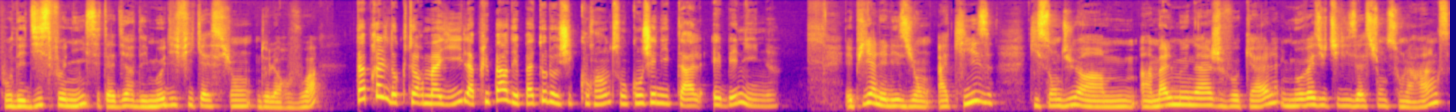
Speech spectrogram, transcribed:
pour des dysphonies, c'est-à-dire des modifications de leur voix. D'après le docteur Mailly, la plupart des pathologies courantes sont congénitales et bénignes. Et puis il y a les lésions acquises qui sont dues à un, malmenage vocal, une mauvaise utilisation de son larynx,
